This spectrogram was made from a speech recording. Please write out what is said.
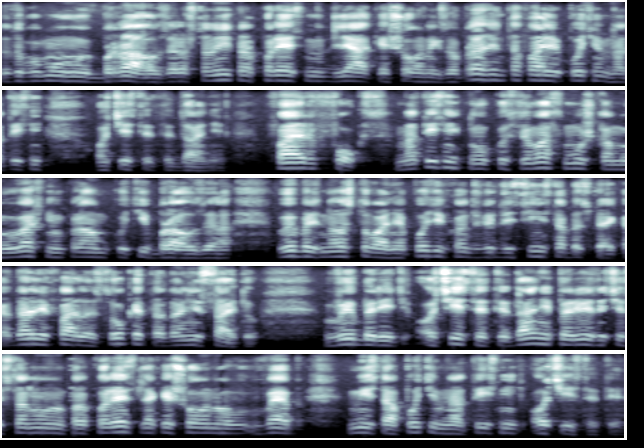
за допомогою браузера. Встановіть прапорець для кешованих зображень та файлів, потім натисніть Очистити дані. Firefox. Натисніть кнопку з трьома смужками у верхньому правому куті браузера. Виберіть налаштування, потім конфіденційність та безпека. Далі файли сокет та дані сайту. Виберіть Очистити дані, перевірте, чи встановлено прапорець для кешованого веб міста, а потім натисніть Очистити.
